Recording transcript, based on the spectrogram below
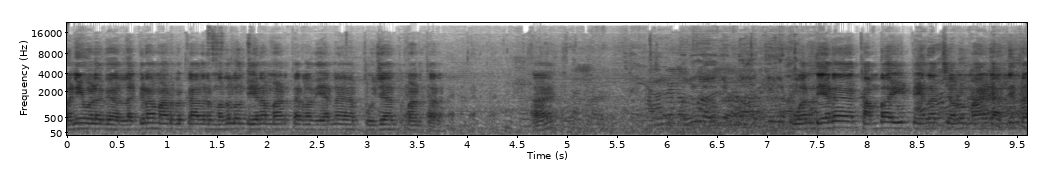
ಮನಿ ಒಳಗ ಲಗ್ನ ಮಾಡ್ಬೇಕಾದ್ರೆ ಮೊದಲೊಂದು ಏನ ಮಾಡ್ತಾರಲ್ಲ, ಅದು ಏನ ಪೂಜೆ ಅಂತ ಮಾಡ್ತಾರ? ಒಂದೇನ ಕಂಬ ಇಟ್ಟು ಏನ ಚಲೋ ಮಾಡಿ, ಅಲ್ಲಿಂದ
